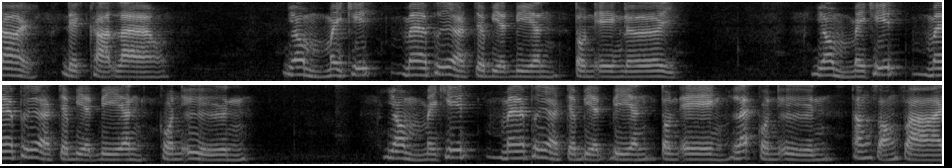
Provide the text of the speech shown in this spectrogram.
ได้เด็ดขาดแล้ว ย่อมไม่คิดแม้เพื่อจะเบียดเบียนตนเองเลย ย่อมไม่คิดแม้เพื่อจะเบียดเบียนคนอื่น ย่อมไม่คิดแม้เพื่อจะเบียดเบียนตนเองและคนอื่นทั้งสองฝ่าย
